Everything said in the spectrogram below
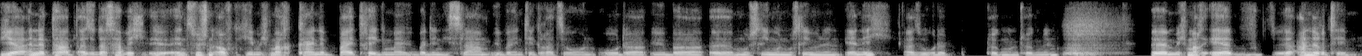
Ja, in der Tat. Also das habe ich äh, inzwischen aufgegeben. Ich mache keine Beiträge mehr über den Islam, über Integration oder über äh, Muslime und Musliminnen. Eher nicht, also oder Türken und Türkinnen. Ähm, ich mache eher äh, andere Themen.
